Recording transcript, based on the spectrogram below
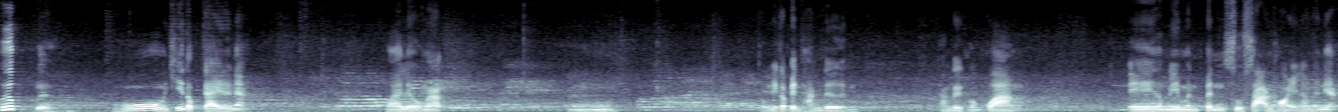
ปึ๊บเลยโอ้มันขี้ตกใจเลยเนี่ย ว่ายเร็วมากอืตรงนี้ก็เป็นทางเดิน ทางเดินกว้างๆ เอ๊ตรงนี้เหมือนเป็นสุสานหอยแล้วนะเนี่ย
